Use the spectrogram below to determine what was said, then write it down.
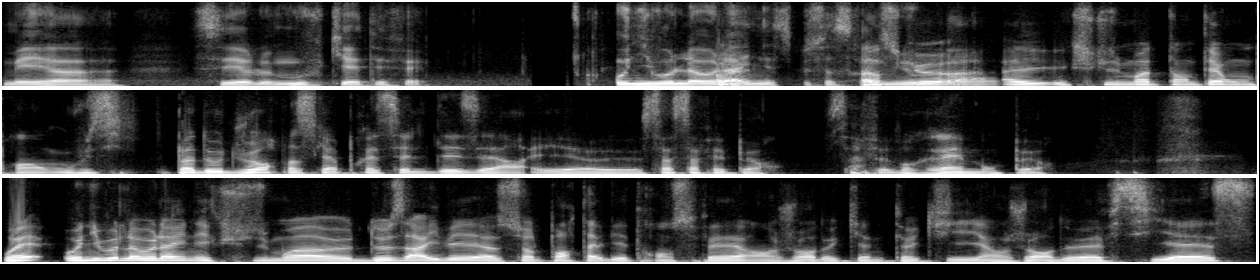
mais euh, c'est le move qui a été fait. Au niveau de la O-line, est-ce que ça sera Parce mieux que, euh, excuse-moi de t'interrompre, hein, on vous cite pas d'autres joueurs parce qu'après c'est le désert et euh, ça, ça fait peur. Ça fait vraiment peur. Ouais, au niveau de la O-line, excuse-moi, euh, deux arrivées euh, sur le portail des transferts, un joueur de Kentucky, un joueur de FCS.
